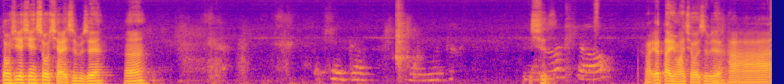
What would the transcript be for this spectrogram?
东西要先收起来，是不是？嗯，这个是球。啊，要打羽毛球是不是？好。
